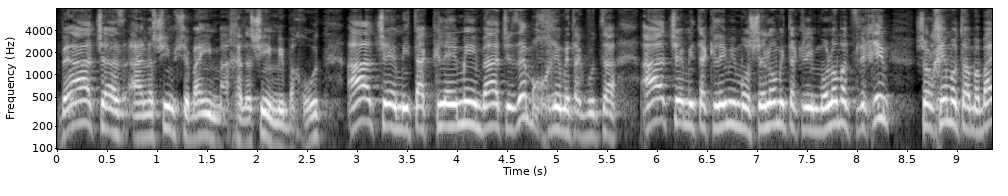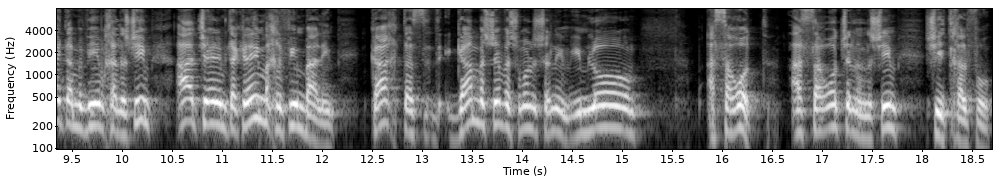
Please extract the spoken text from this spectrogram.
ועד שהאנשים שבאים, החדשים מבחוץ, עד שהם מתאקלמים ועד שזה מוכרים את הקבוצה, עד שהם מתאקלמים או שלא מתאקלמים או לא מצליחים, שולחים אותם הביתה, מביאים חדשים, עד שהם מתאקלמים, מחליפים בעלים. כך, גם בשבע שמונה שנים, אם לא עשרות, עשרות של אנשים שהתחלפו,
